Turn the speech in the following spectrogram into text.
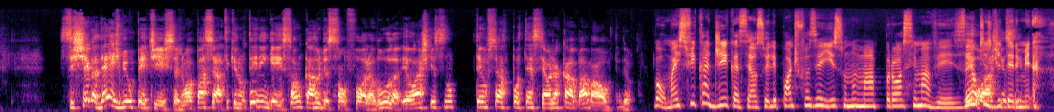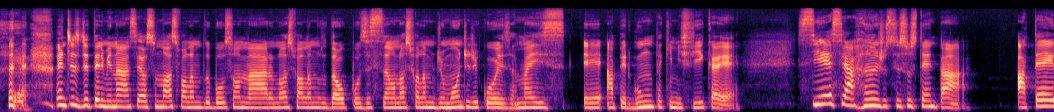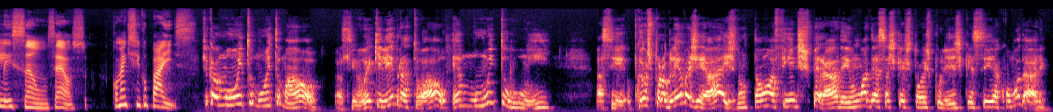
Se chega 10 mil petistas numa passeata que não tem ninguém, só um carro de som fora Lula, eu acho que isso não tem um certo potencial de acabar mal, entendeu? Bom, mas fica a dica, Celso, ele pode fazer isso numa próxima vez. Eu Antes de terminar. Antes de terminar, Celso, nós falamos do Bolsonaro, nós falamos da oposição, nós falamos de um monte de coisa, mas é, a pergunta que me fica é: se esse arranjo se sustentar até a eleição, Celso, como é que fica o país? Fica muito, muito mal. Assim, o equilíbrio atual é muito ruim. Assim, porque os problemas reais não estão a fim de esperar nenhuma dessas questões políticas se acomodarem.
